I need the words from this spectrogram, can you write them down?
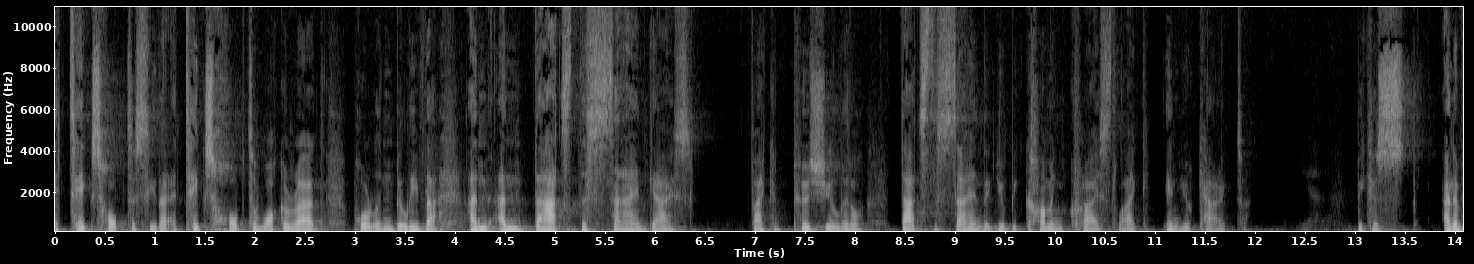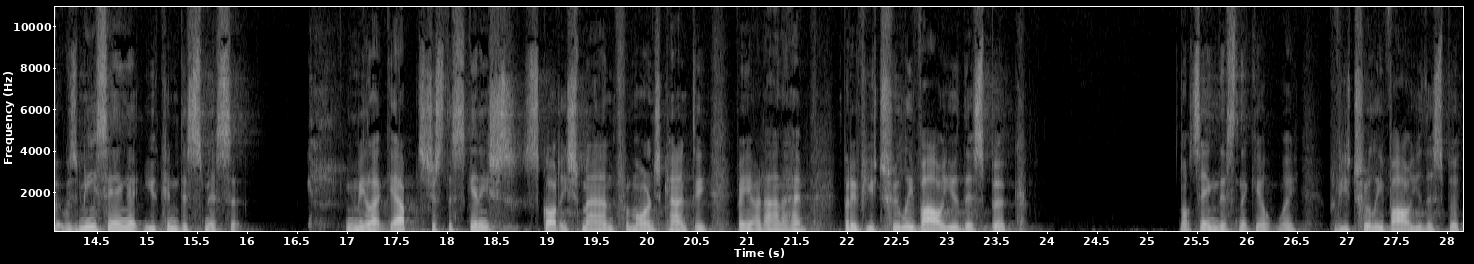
It takes hope to see that. It takes hope to walk around Portland and believe that. And, and that's the sign, guys. If I could push you a little, that's the sign that you're becoming Christ like in your character. Because, and if it was me saying it, you can dismiss it. You can be like, yep, it's just the skinny Scottish man from Orange County, Vineyard Anaheim. But if you truly value this book, not saying this in a guilt way, if you truly value this book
